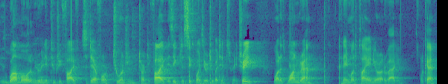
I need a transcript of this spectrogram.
is one mole of uranium 235. So therefore, 235 is equal to 6.02 by 10 to 23. What is one gram? And then multiply in your other value, okay.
